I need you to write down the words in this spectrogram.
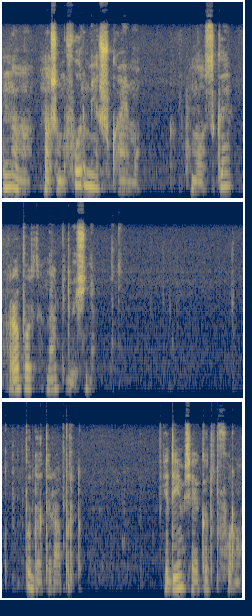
На нашому форумі шукаємо мозки, рапорт на підвищення. Подати рапорт. І дивимося, яка тут форма.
